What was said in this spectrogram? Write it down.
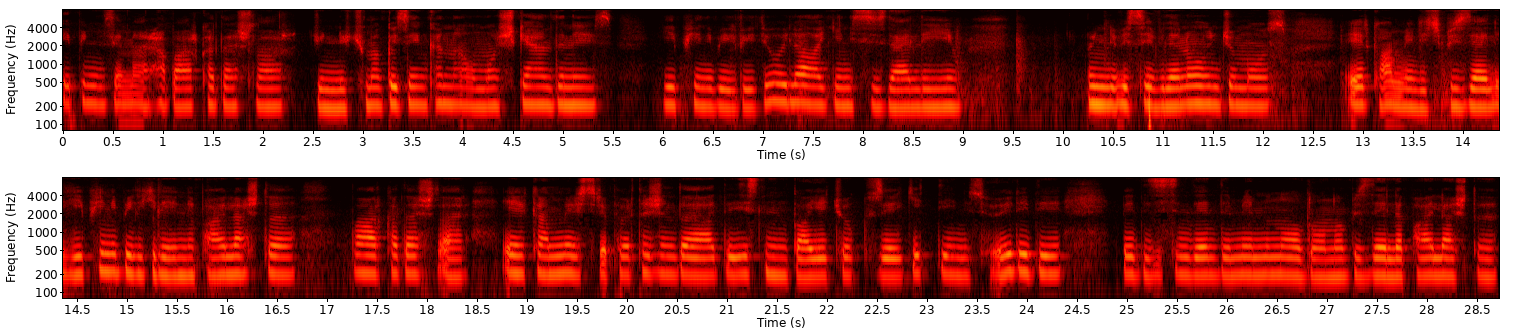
Hepinize merhaba arkadaşlar. Günlük magazin kanalıma hoş geldiniz. Yepyeni bir videoyla yeni sizlerleyim. Ünlü ve sevilen oyuncumuz Erkan Meriç bizlerle yepyeni bilgilerini paylaştı. Ve arkadaşlar Erkan Meriç röportajında dizisinin gayet çok güzel gittiğini söyledi ve dizisinden de memnun olduğunu bizlerle paylaştı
